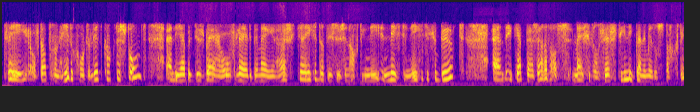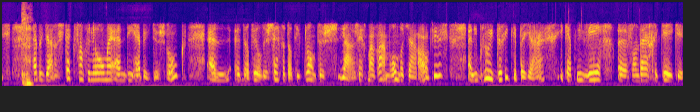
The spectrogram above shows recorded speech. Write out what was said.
twee... of dat er een hele grote lidcactus stond. En die heb ik dus bij haar overlijden bij mij in huis gekregen. Dat is dus in, 18, in 1990 gebeurd. En ik heb daar zelf als meisje van 16, ik ben inmiddels 80... heb ik daar een stek van genomen en die heb ik dus ook. En uh, dat wil dus zeggen dat die plant dus, ja, zeg maar ruim 100 jaar oud is. En die bloeit drie keer per jaar. Ik heb nu weer uh, vandaag gekeken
